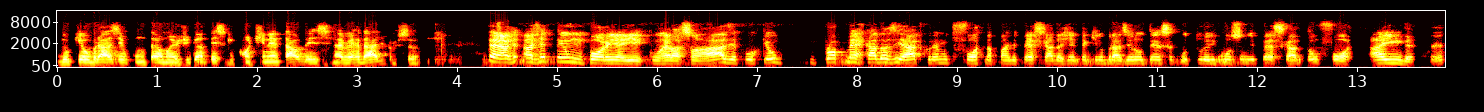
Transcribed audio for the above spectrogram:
do que o Brasil com um tamanho gigantesco e continental desse, não é verdade, professor? É, a, gente tem um porém aí com relação à Ásia, porque o próprio mercado asiático é né, muito forte na parte de pescado. A gente aqui no Brasil não tem essa cultura de consumo de pescado tão forte ainda. Né?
